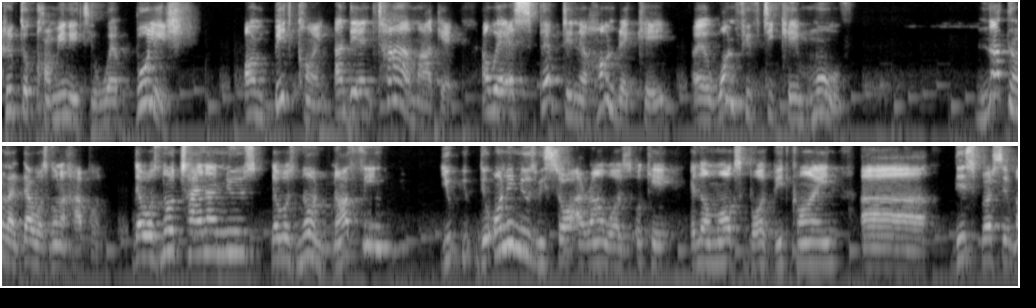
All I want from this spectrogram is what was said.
crypto community were bullish on Bitcoin and the entire market. And we're expecting a 100K, a 150K move. Nothing like that was going to happen. There was no China news, there was no nothing. You, you, the only news we saw around was okay, Elon Musk bought Bitcoin. Uh, this person,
